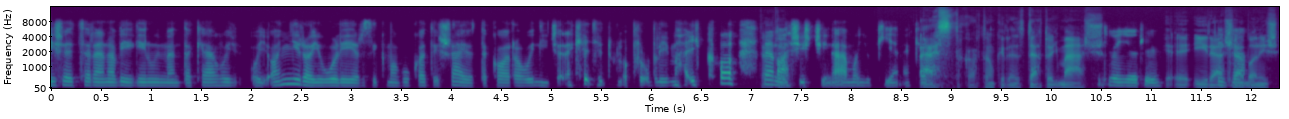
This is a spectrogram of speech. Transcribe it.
és egyszerűen a végén úgy mentek el, hogy, hogy annyira jól érzik magukat, és rájöttek arra, hogy nincsenek egyedül a problémáikkal, mert más is csinál mondjuk ilyeneket. Ezt akartam kérdezni. Tehát, hogy más Gyönyörű. írásában is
